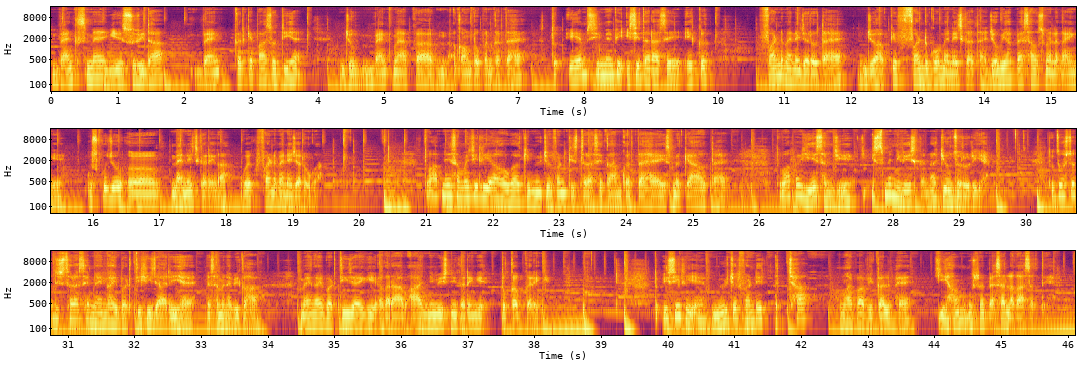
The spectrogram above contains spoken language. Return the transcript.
बैंक्स में ये सुविधा बैंकर के पास होती है, जो बैंक में आपका अकाउंट ओपन करता है। तो ए में भी इसी तरह से एक फंड मैनेजर होता है, जो आपके फंड को मैनेज करता है। जो भी आप पैसा उसमें लगाएँगे, उसको जो मैनेज करेगा, वो एक फंड मैनेजर होगा। तो आपने समझ ही लिया होगा कि म्यूचुअल फंड किस तरह से काम करता है, इसमें क्या होता है। तो आप ये समझिए कि इसमें निवेश करना क्यों ज़रूरी है? तो दोस्तों, जिस तरह से महँगाई बढ़ती ही जा रही है, जैसा मैंने अभी कहा, महँगाई बढ़ती जाएगी। अगर आप आज निवेश नहीं करेंगे तो कब करेंगे? तो इसीलिए म्यूचुअल फंड एक अच्छा हमारे पास विकल्प है कि हम उसमें पैसा लगा सकते हैं।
